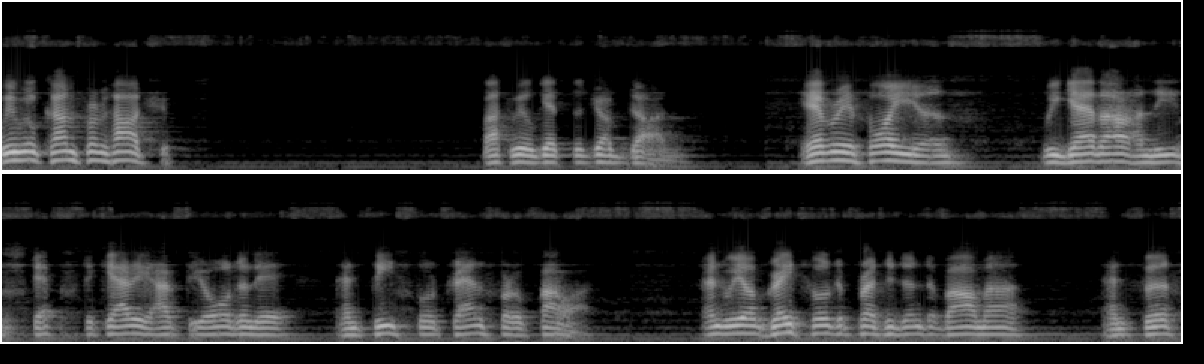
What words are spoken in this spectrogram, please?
We will confront hardships. But we'll get the job done. Every four years, we gather on these steps to carry out the orderly and peaceful transfer of power. And we are grateful to President Obama and First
